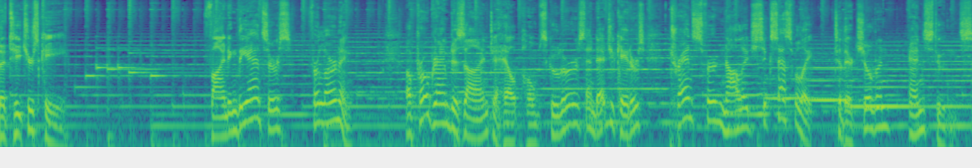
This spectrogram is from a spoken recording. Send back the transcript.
The Teacher's Key Finding the Answers for Learning. A program designed to help homeschoolers and educators transfer knowledge successfully to their children and students.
